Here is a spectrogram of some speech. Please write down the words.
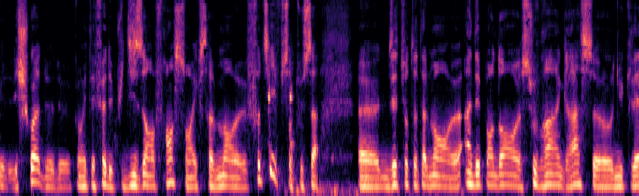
les choix qui ont été faits depuis dix ans en France sont extrêmement euh, fautifs sur tout ça. Euh, nous étions totalement euh, indépendants, souverains grâce au nucléaire.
